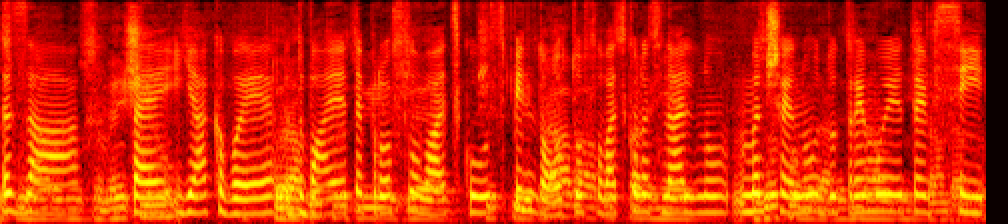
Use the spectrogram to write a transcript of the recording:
за те, як ви дбаєте про словацьку спільноту, словацьку національну меншину, дотримуєте всі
